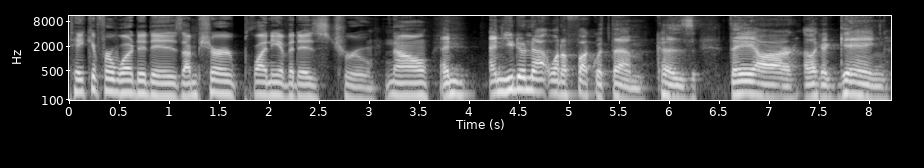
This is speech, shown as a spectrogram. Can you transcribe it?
take it for what it is. I'm sure plenty of it is true. Now, And and you do not want to fuck with them because they are like a gang.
